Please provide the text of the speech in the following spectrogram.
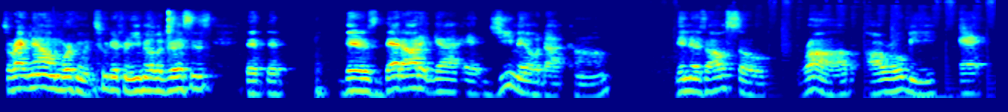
So right now I'm working with two different email addresses. That that there's that audit guy at gmail.com. Then there's also Rob R O B at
